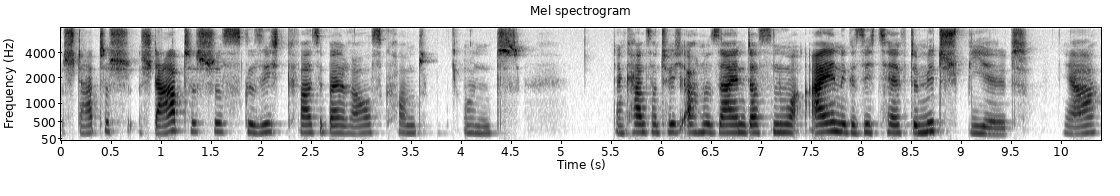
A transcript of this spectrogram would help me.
statisch, statisches Gesicht quasi bei rauskommt. Und dann kann es natürlich auch nur sein, dass nur eine Gesichtshälfte mitspielt. Ja,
